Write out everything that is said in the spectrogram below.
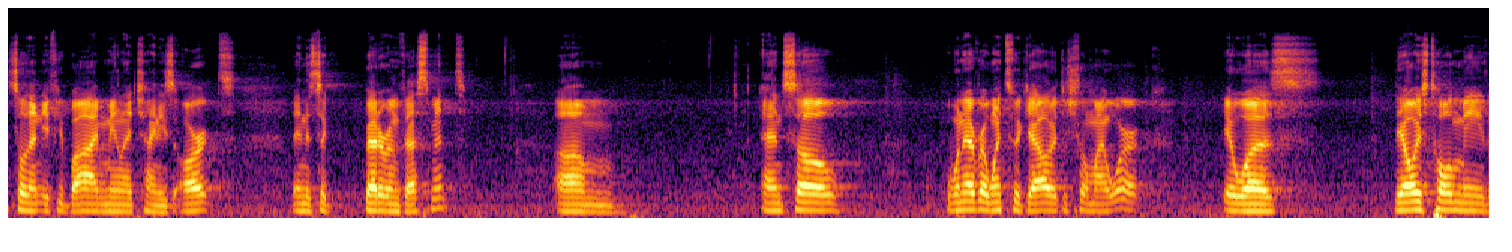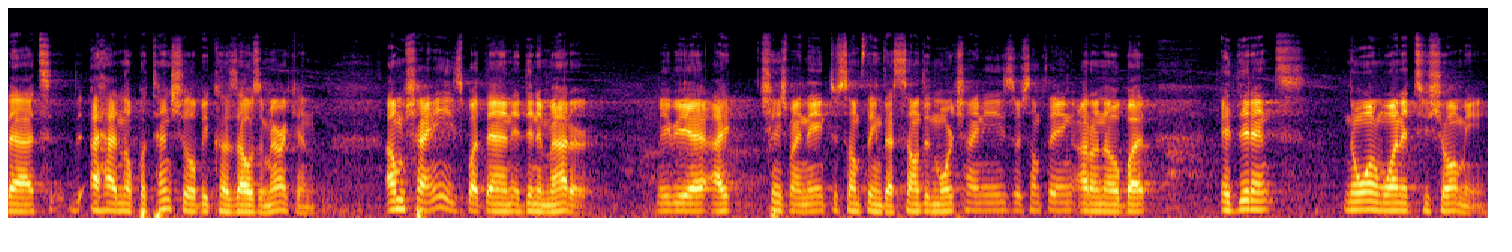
So then if you buy mainland Chinese art, then it's a better investment. Um, and so whenever I went to a gallery to show my work, it was, they always told me that I had no potential because I was American. I'm Chinese, but then it didn't matter. Maybe I, I changed my name to something that sounded more Chinese or something, I don't know, but it didn't, no one wanted to show me.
